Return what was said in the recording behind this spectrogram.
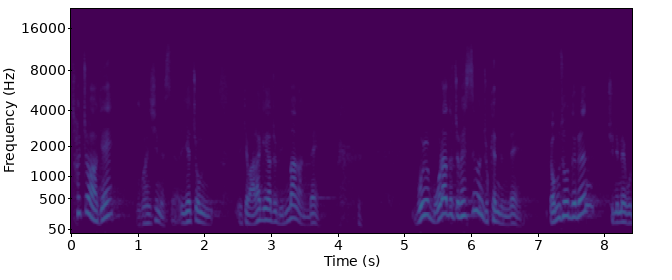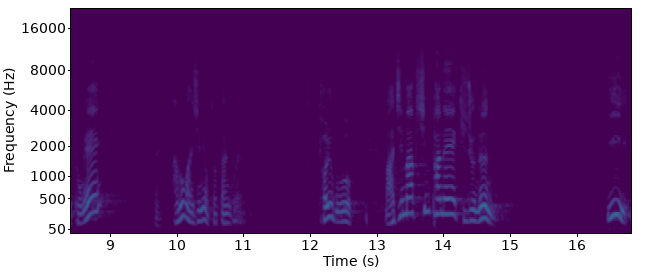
철저하게 무관심했어요. 이게 좀 이렇게 말하기가 좀 민망한데 뭘 뭐라도 좀 했으면 좋겠는데 염소들은 주님의 고통에 아무 관심이 없었다는 거예요. 결국 마지막 심판의 기준은 이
